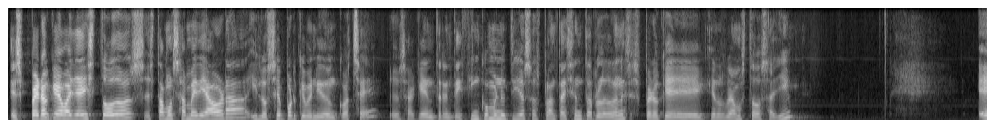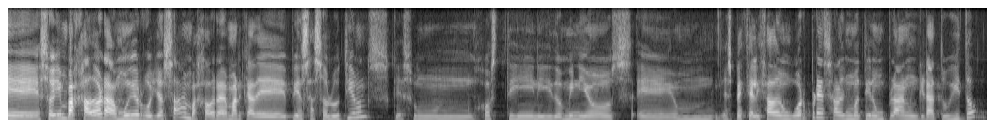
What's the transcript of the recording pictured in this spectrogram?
Espero que vayáis todos, estamos a media hora y lo sé porque he venido en coche, o sea que en 35 minutillos os plantáis en Torrelodones, espero que, nos veamos todos allí. Eh, soy embajadora, muy orgullosa, embajadora de marca de Piensa Solutions, que es un hosting y dominios em, especializado en WordPress, ahora mismo tiene un plan gratuito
